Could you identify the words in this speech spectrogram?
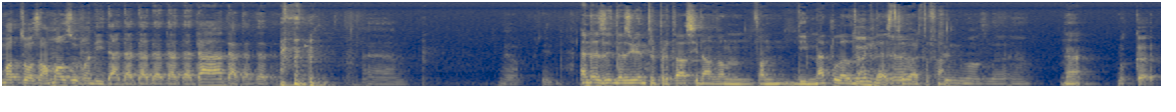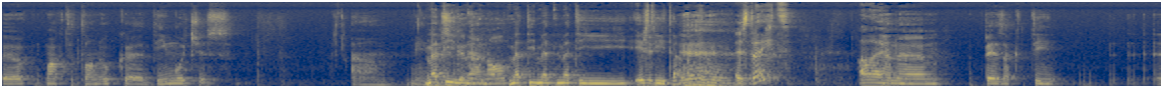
maar het was allemaal zo van die da da da da da da da da da da. Ehm, ja, vrij. En dat is, dat is uw interpretatie dan van, van die metal dat je aan het luisteren ja, werd, of van? toen was dat, ja. Ja. Maar ik, eh, ja, ik maakte dan ook eh demootjes. Ehm, nee, Met die, al. met die, met, met die eerste gitaar? Is het echt? Allee. En ik weet dat ik tegen, eh,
